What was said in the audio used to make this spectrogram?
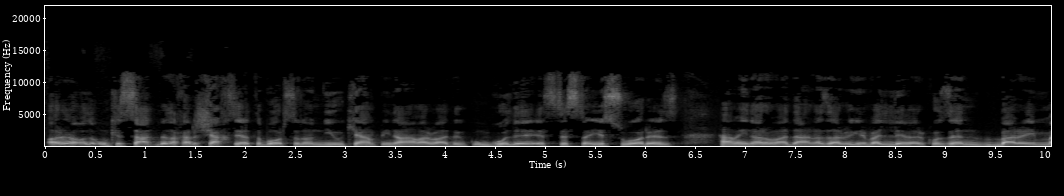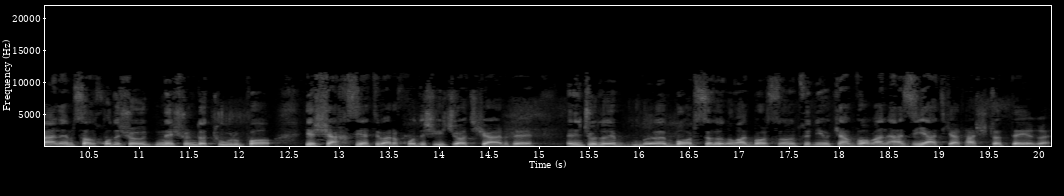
آره حالا اون که صد بالاخره شخصیت بارسلون نیوکمپ اینا همه رو باید اون گل استثنایی سوارز همه اینا رو باید در نظر بگیریم. ولی لورکوزن برای من امسال خودش رو نشون داد تو اروپا یه شخصیتی برای خودش ایجاد کرده. یعنی جلوی بارسلون اومد بارسلون تو نیوکمپ واقعا اذیت کرد 80 دقیقه.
